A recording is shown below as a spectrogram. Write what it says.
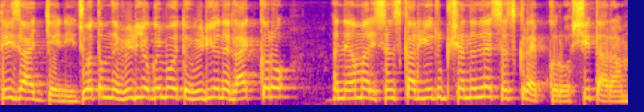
ત્રીજા અધ્યાયની. જો તમને વીડિયો ગમ્યો હોય તો વિડીયોને લાઇક કરો અને અમારી સંસ્કાર યુટ્યુબ ચેનલને સબસ્ક્રાઇબ કરો. સીતારામ.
